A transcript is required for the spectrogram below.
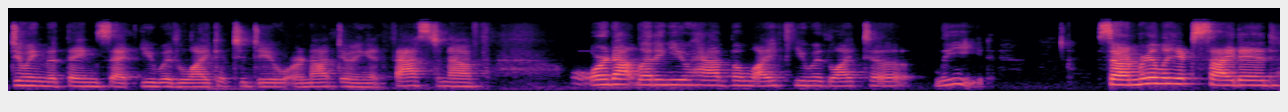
doing the things that you would like it to do or not doing it fast enough or not letting you have the life you would like to lead. So I'm really excited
